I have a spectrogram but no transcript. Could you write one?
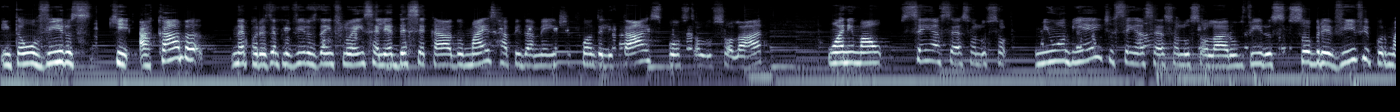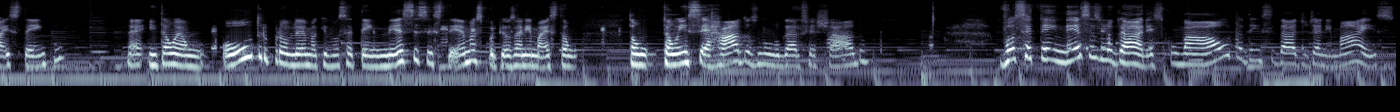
Então, o vírus que acaba, né, por exemplo, o vírus da influenza, ele é dessecado mais rapidamente quando ele está exposto à luz solar. Um animal sem acesso à luz solar, em um ambiente sem acesso à luz solar, o vírus sobrevive por mais tempo. Né? Então, é um outro problema que você tem nesses sistemas, porque os animais estão estão encerrados num lugar fechado. Você tem nesses lugares com uma alta densidade de animais,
